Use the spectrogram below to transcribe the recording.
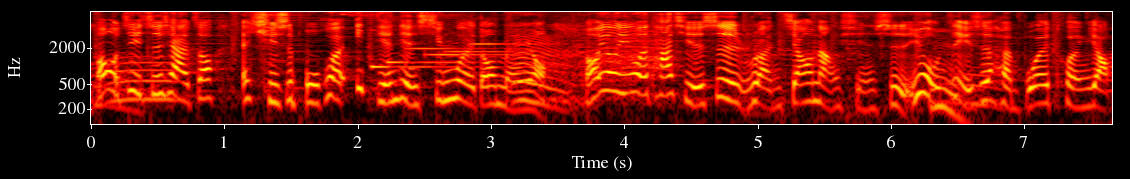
然后我自己吃下来之后，哎其实不会一点点腥味都没有，然后又因为它其实是软胶囊形式，因为我自己是很不会吞药，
